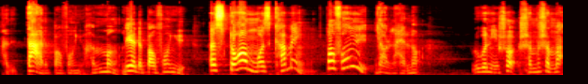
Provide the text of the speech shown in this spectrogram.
很大的暴风雨，很猛烈的暴风雨。A storm was coming，暴风雨要来了。 如果你说什么什么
